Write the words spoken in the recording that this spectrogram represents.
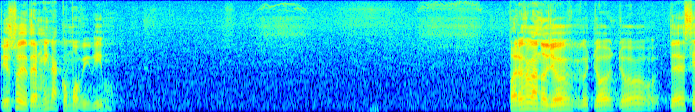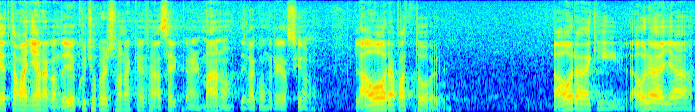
Y eso determina cómo vivimos. Por eso cuando yo, yo, yo, decía esta mañana, cuando yo escucho personas que se acercan, hermanos de la congregación, la hora, pastor, la hora de aquí, la hora de allá.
